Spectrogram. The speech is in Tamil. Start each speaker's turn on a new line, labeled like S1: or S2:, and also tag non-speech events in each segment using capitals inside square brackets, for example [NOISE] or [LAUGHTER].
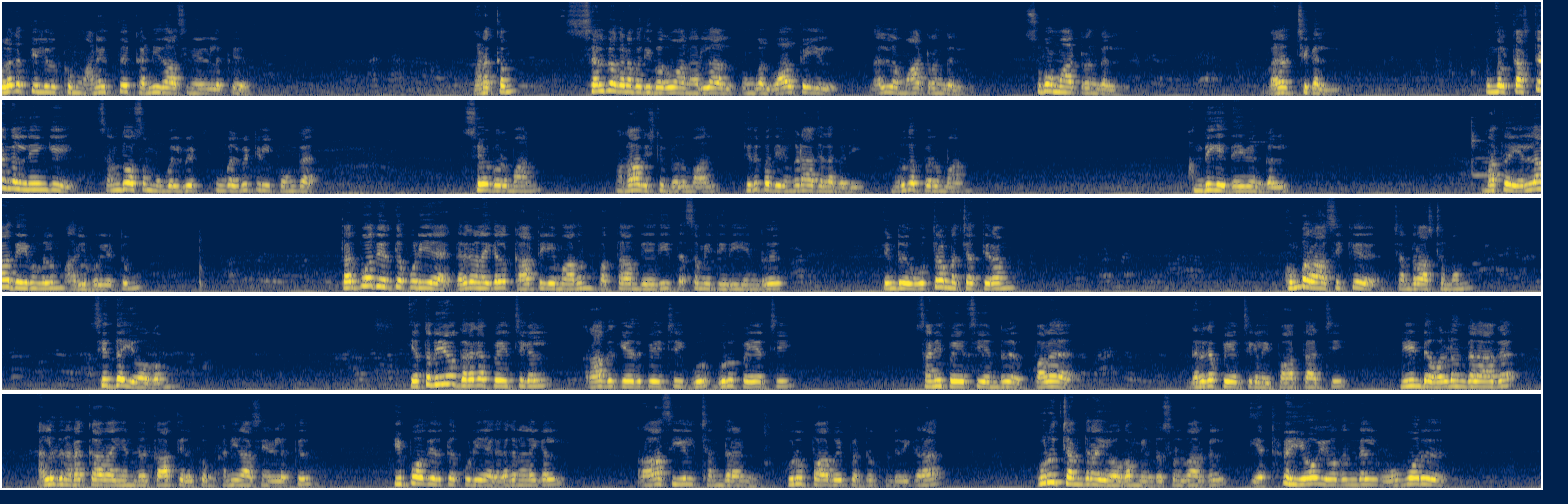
S1: உலகத்தில் இருக்கும் அனைத்து கன்னிராசினியர்களுக்கு வணக்கம். செல்வ கணபதி பகவான் அருளால் உங்கள் வாழ்க்கையில் நல்ல மாற்றங்கள் சுப மாற்றங்கள் வளர்ச்சிகள். உங்கள் கஷ்டங்கள் நீங்கி சந்தோஷம் உங்கள் வீட் உங்கள் வீட்டில் பொங்க சிவபெருமான் மகாவிஷ்ணு பெருமாள் திருப்பதி வெங்கடாஜலபதி முருகப்பெருமான் அம்பிகை தெய்வங்கள் மற்ற எல்லா தெய்வங்களும் அருள் புரியட்டும். தற்போது இருக்கக்கூடிய கிரகநிலைகள் கார்த்திகை மாதம் பத்தாம் தேதி தசமி தேதி என்று இன்று உத்திரம் நட்சத்திரம் கும்பராசிக்கு சந்திராஷ்டமம் சித்த யோகம் எத்தனையோ கிரக பயிற்சிகள் ராகு கேது பயிற்சி குரு குரு பெயர்ச்சி சனி பயிற்சி என்று பல கிரக பயிற்சிகளை பார்த்தாச்சு. நீண்ட வருடங்களாக நல்லது நடக்காதா என்று காத்திருக்கும் கன்னிராசினர்களுக்கு இப்போது இருக்கக்கூடிய கிரகநிலைகள் ராசியில் சந்திரன் குரு பார்வை பெற்று கொண்டிருக்கிறார். குரு சந்திர யோகம் என்று சொல்வார்கள். எத்தனையோ யோகங்கள் ஒவ்வொரு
